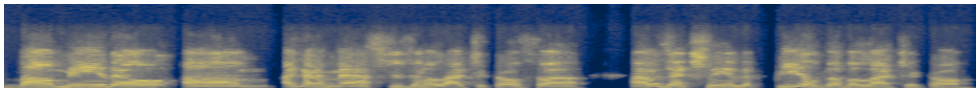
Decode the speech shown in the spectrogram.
about me though, um, I got a master's in electrical. So I, I was actually in the field of electrical.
